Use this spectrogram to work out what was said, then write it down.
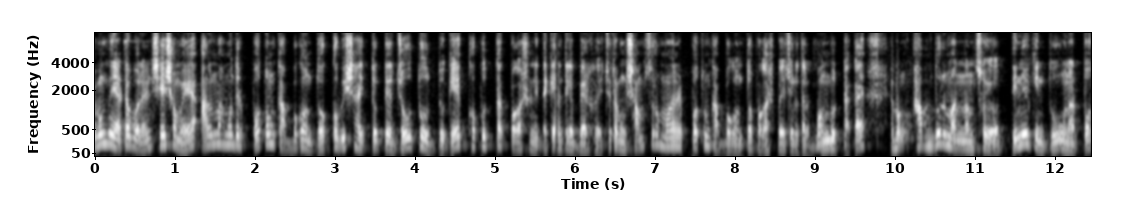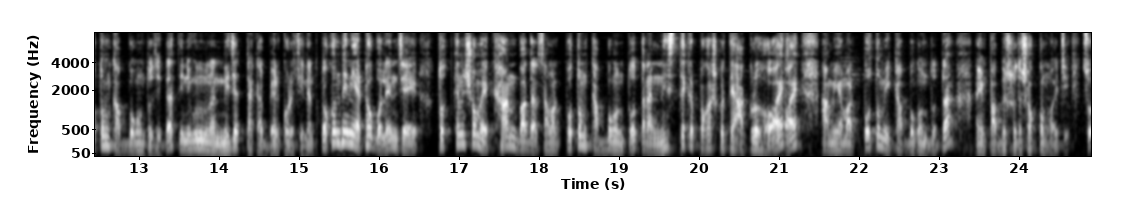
এবং তিনি এটা বলেন সেই সময়ে আল মাহমুদের প্রথম কাব্যগ্রন্থ কবি সাহিত্যকদের যৌথ উদ্যোগে কপুত্তাক প্রকাশনী থেকে থেকে বের হয়েছিল এবং শামসুর রহমানের প্রথম কাব্যগ্রন্থ প্রকাশ পেয়েছিল তার বন্ধুর টাকায় এবং আব্দুল মান্নান সৈয়দ, তিনিও কিন্তু ওনার প্রথম কাব্যগ্রন্থ যেটা, তিনি কিন্তু ওনার নিজের টাকায় বের করেছিলেন। তখন তিনি এটাও বলেন যে তৎকালীন সময়ে খান বাদার্স আমার প্রথম কাব্যগ্রন্থ, তারা নিজ থেকে প্রকাশ করতে আগ্রহ হয়, আমি আমার প্রথম এই কাব্যগ্রন্থটা আমি পাবলিশ করতে সক্ষম হয়েছি। সো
